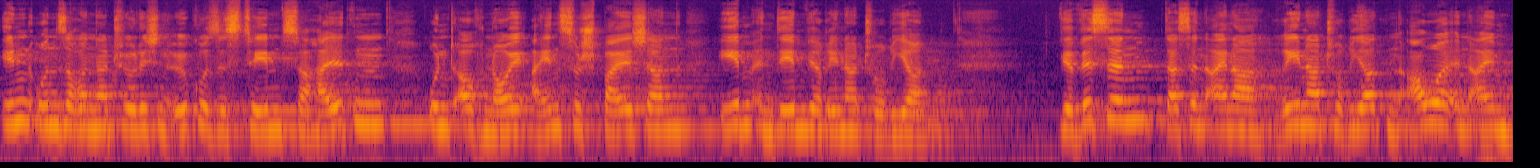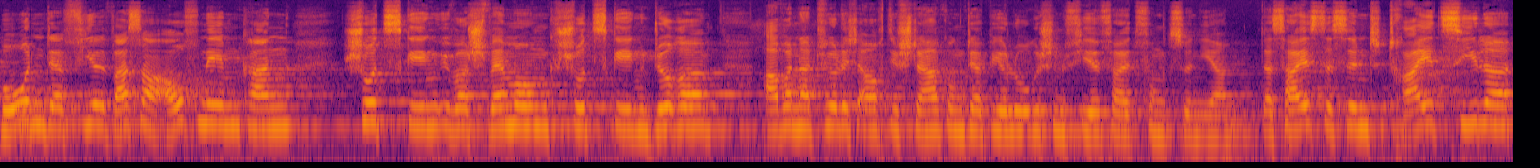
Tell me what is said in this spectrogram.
in unseren natürlichen Ökosystemen zu halten und auch neu einzuspeichern, eben indem wir renaturieren. Wir wissen, dass in einer renaturierten Aue, in einem Boden, der viel Wasser aufnehmen kann, Schutz gegen Überschwemmung, Schutz gegen Dürre, aber natürlich auch die Stärkung der biologischen Vielfalt funktionieren. Das heißt, es sind drei Ziele,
